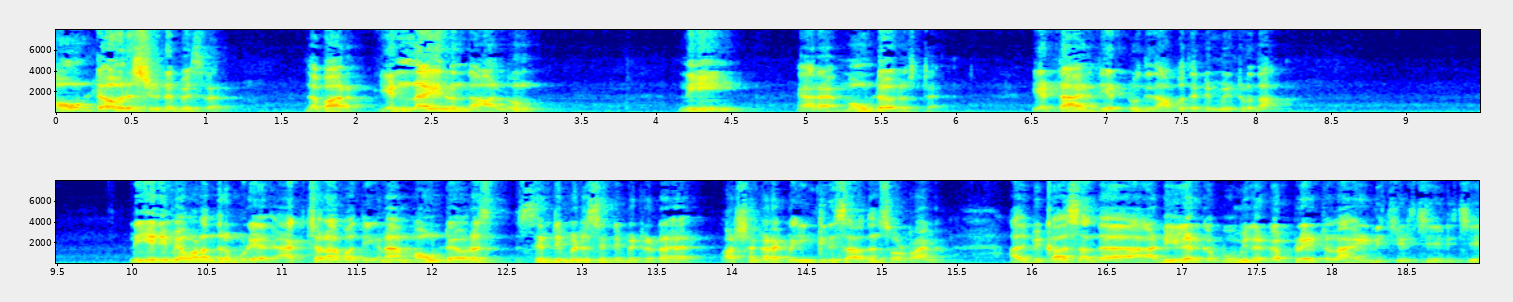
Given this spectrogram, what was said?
மவுண்ட் எவரெஸ்ட் கிட்ட பேசுறாரு. இந்த பார் என்ன இருந்தாலும் நீ யார மவுண்ட் எவரெஸ்ட எட்டாயிரத்தி எட்நூத்தி நாற்பத்தெட்டு மீட்டர் தான். நீ இனிமேல் வளர்ந்துட முடியாது. ஆக்சுவலாக பார்த்தீங்கன்னா மவுண்ட் எவரெஸ்ட் சென்டிமீட்டர் சென்டிமீட்டர் வருஷம் கணக்கில் இன்க்ரீஸ் ஆகுதுன்னு சொல்கிறாங்க அது பிகாஸ் அந்த அடியில் இருக்க பூமியில் இருக்க பிளேட்டெல்லாம் இடிச்சு இடிச்சு இடிச்சு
